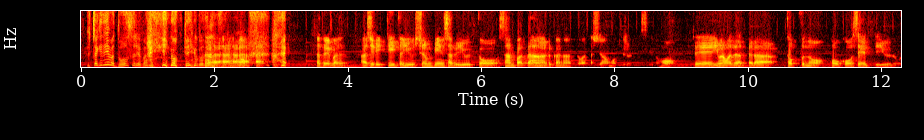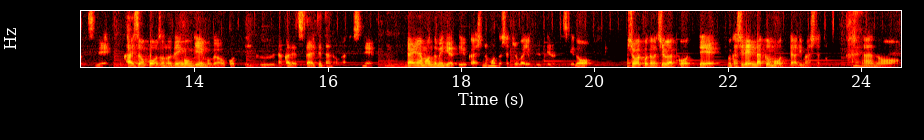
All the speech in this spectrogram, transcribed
うん、ぶっちゃけで言えばどうすればいいのっていうことなんですけども、はい、例えばアジリティという俊敏さで言うと3パターンあるかなと私は思ってるんですけども。で今までだったらトップの方向性っていうのをですね階層構造の伝言ゲームが起こっていく中で伝えてたのがですね、うん、ダイヤモンドメディアっていう会社の元社長がよく言ってるんですけど小学校とか中学校って昔連絡網ってありましたと。はい、あの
